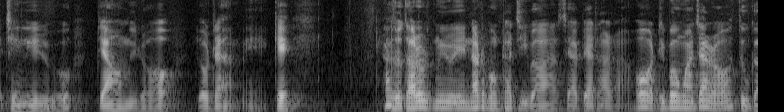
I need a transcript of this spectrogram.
အချိန်လေးတွေကိုပြောင်းပြီးတော့ပြောတတ်ရမယ်။ကဲအဲဆိုဒါတို့သမီးတို့ရေနောက်တစ်ပုံထပ်ကြည့်ပါဆရာပြထားတာဟောဒီပုံမှာကျတော့သူက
